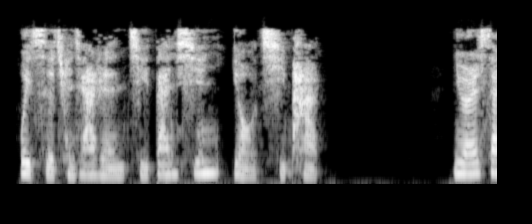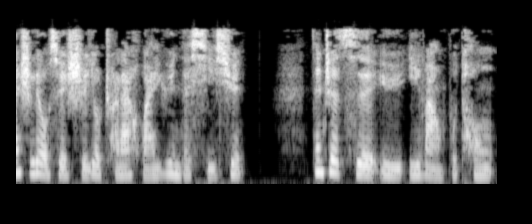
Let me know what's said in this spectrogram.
为此，全家人既担心又期盼。女儿三十六岁时又传来怀孕的喜讯，但这次与以往不同，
